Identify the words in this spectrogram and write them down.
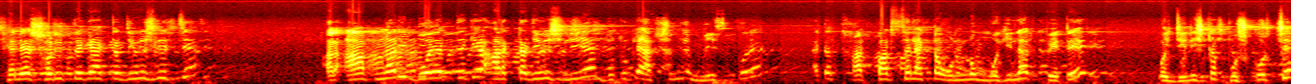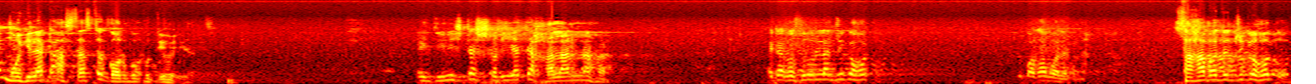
ছেলের শরীর থেকে একটা জিনিস নিচ্ছে, আর আপনারই বইয়ের থেকে আরেকটা জিনিস নিয়ে দুটোকে একসঙ্গে মিক্স করে একটা থার্ড পার্সেন্ট একটা অন্য মহিলার পেটে ওই জিনিসটা পুশ করছে, মহিলাটা আস্তে আস্তে গর্ভবতী হয়ে যাচ্ছে। এই জিনিসটা শরিয়াতে হালান না হয় এটা রসুল্লাহর যুগে হতো। কথা বলেন না। সাহাবাদের যুগে হতো।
